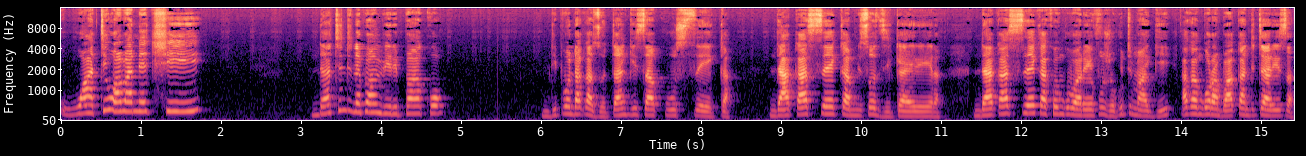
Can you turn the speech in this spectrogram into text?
wati wava nechii ndati ndine pamuviri pako. Ndipo ndakazotangisa kuseka. Ndakaseka misodzi ikaerera ndakaseka kwenguva refu zvokuti magi akangoramba akanditarisa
